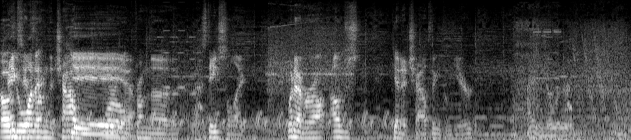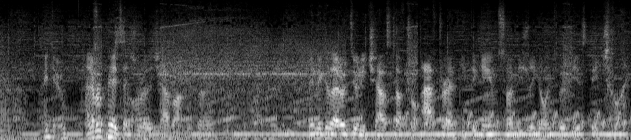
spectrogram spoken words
Oh, exit you want from the child yeah, yeah, yeah, world yeah. from the stage select. Whatever, I'll, I'll just get a Chao thing from here. I didn't know where it I do. I never pay attention where the Chao boxes are. Mainly because I don't do any Chao stuff till after I beat the game, so I'm usually going to it via stage select.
